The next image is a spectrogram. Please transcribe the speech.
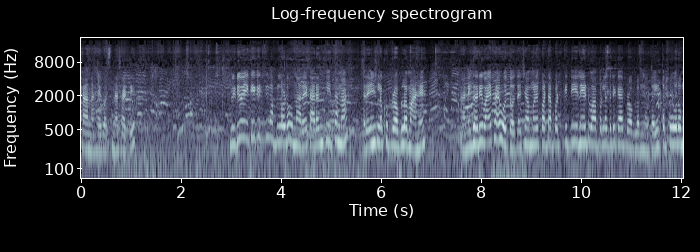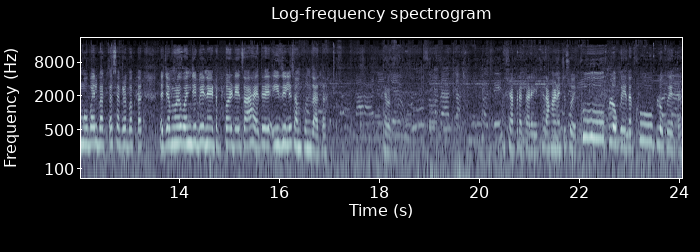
छान आहे बसण्यासाठी. व्हिडिओ एक एक एक अपलोड होणार आहे. कारण की इथं ना रेंजला खूप प्रॉब्लेम आहे. आणि घरी वायफाय होतं त्याच्यामुळे पटापट किती नेट वापरलं तरी काय प्रॉब्लेम नव्हता. इथं पोरं मोबाईल बघतात सगळं बघतात. त्याच्यामुळे वन जी बी नेट पर डेचं आहे ते इझिली संपून जातं. हे बघा. अशा प्रकारे इथे राहण्याची सोय. खूप लोक येतात खूप लोक येतात.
